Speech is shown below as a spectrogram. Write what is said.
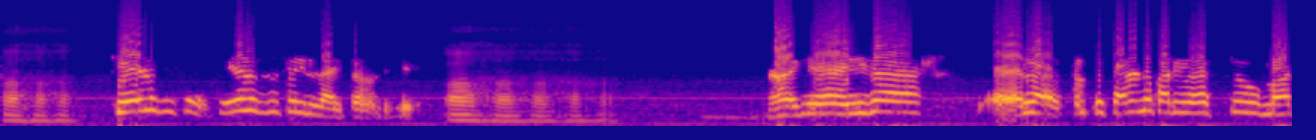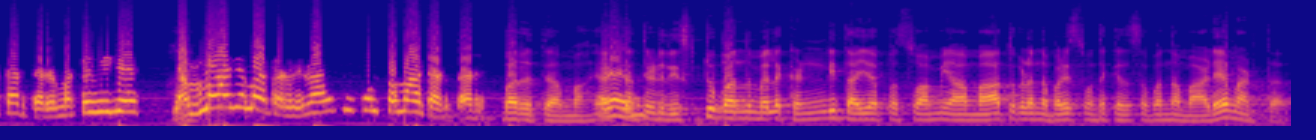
ಹಾ ಹಾ ಹಾ. ಕೇಳುದು ಸಹ ಕೇಳುದು ಸಹ ಇಲ್ಲ ಆಯ್ತು ಅವರಿಗೆ. ಹಾ ಹಾ ಹಾ ಹಾ ಹಾ. ಹಾಗೆ ಈಗ ಎಲ್ಲ ಸ್ವಲ್ಪ ಸಣ್ಣ ಕರೆಯುವಷ್ಟು ಮಾತಾಡ್ತಾರೆ. ಮತ್ತೆ ಹೀಗೆ ನಮ್ಮ ಹಾಗೆ ಮಾತಾಡುದಿಲ್ಲ ಹಾಗೆ ಸ್ವಲ್ಪ ಮಾತಾಡ್ತಾರೆ. ಬರುತ್ತೆ ಅಮ್ಮ. ಯಾಕಂತ ಹೇಳಿದ್ರೆ ಇಷ್ಟು ಬಂದ ಮೇಲೆ ಖಂಡಿತ ಅಯ್ಯಪ್ಪ ಸ್ವಾಮಿ ಆ ಮಾತುಗಳನ್ನ ಬರೆಸುವಂತ ಕೆಲಸವನ್ನ ಮಾಡೇ ಮಾಡ್ತಾರೆ.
